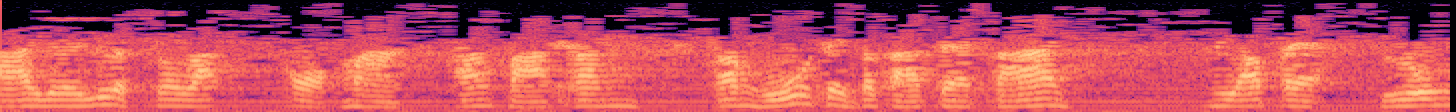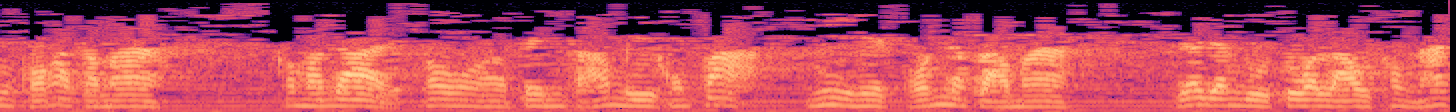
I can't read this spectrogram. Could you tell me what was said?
ตายเลยเลือดสละออกมาทางปากทางทางหูเส้นประสาทแตกตายนี่เอาแปะ ลุงของอาตมาเข้ามาได้เขาเป็นสามีของป้า นี่เหตุผลจะกล่าวมา แล้วยังอยู่ตัวเราเท่านั้น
